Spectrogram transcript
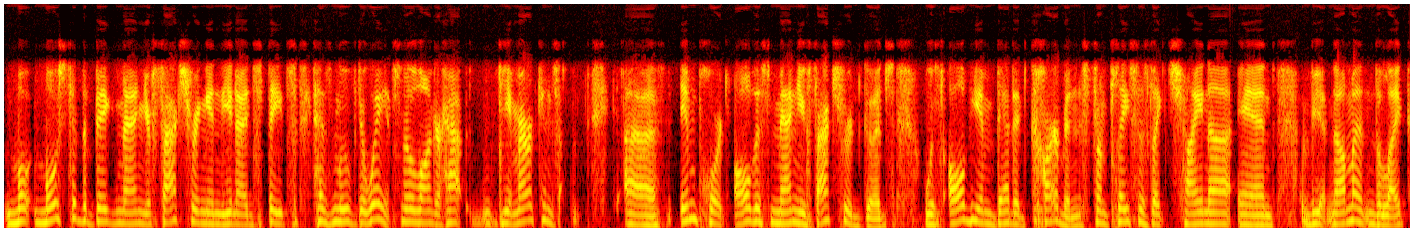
mo- most of the big manufacturing in the United States has moved away. It's no longer the Americans uh, import all this manufactured goods with all the embedded carbon from places like China and Vietnam and the like,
